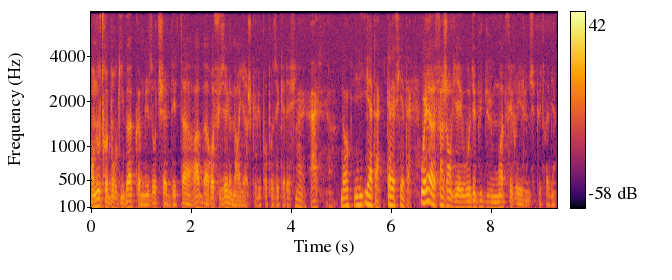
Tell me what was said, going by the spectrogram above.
En outre, Bourguiba, comme les autres chefs d'État arabes, a refusé le mariage que lui proposait Kadhafi. Ouais, ah, donc il, il, attaque, Kadhafi attaque. Oui, à la fin janvier ou au début du mois de février, je ne sais plus très bien.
